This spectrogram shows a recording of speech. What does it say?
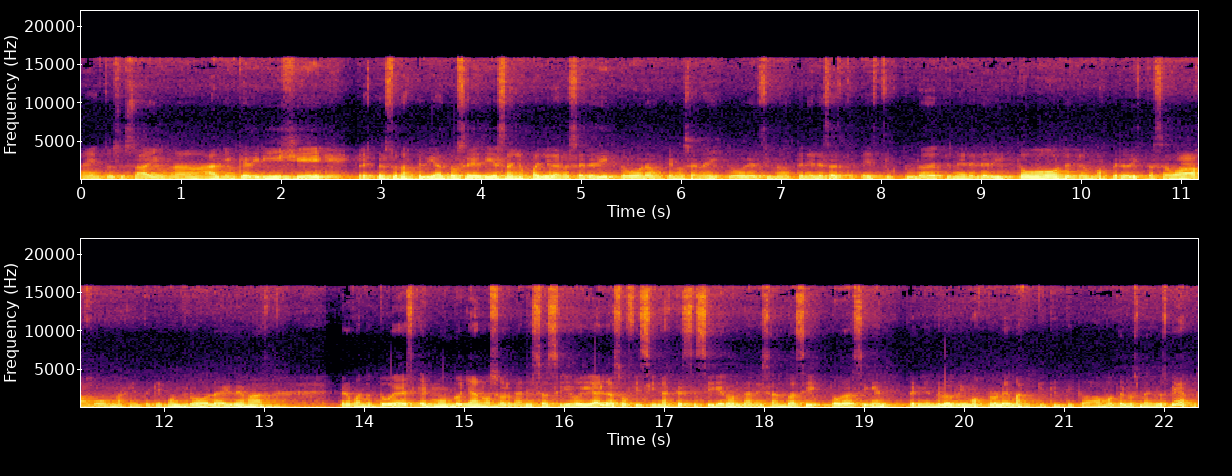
entonces hay una, alguien que dirige, tres personas peleándose de 10 años para llegar a ser editor, aunque no sean editores, sino tener esa estructura de tener el editor, de tener unos periodistas abajo, una gente que controla y demás. Pero cuando tú ves, el mundo ya no se organiza así. Hoy hay las oficinas que se siguen organizando así, todas siguen teniendo los mismos problemas que criticábamos de los medios viejos.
